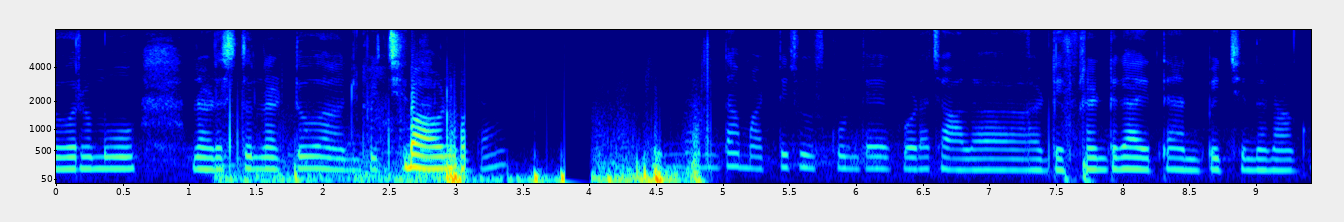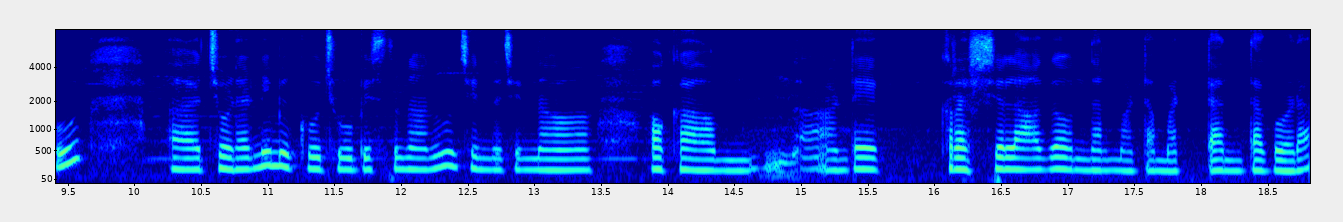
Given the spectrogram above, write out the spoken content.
దూరము నడుస్తున్నట్టు అనిపించింది బాగుందట కిందంతా మట్టి చూసుకుంటే కూడా చాలా డిఫరెంట్గా అయితే అనిపించింది నాకు. చూడండి మీకు చూపిస్తున్నాను చిన్న చిన్న ఒక అంటే క్రష్ లాగా ఉందన్నమాట మట్టి అంతా కూడా.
